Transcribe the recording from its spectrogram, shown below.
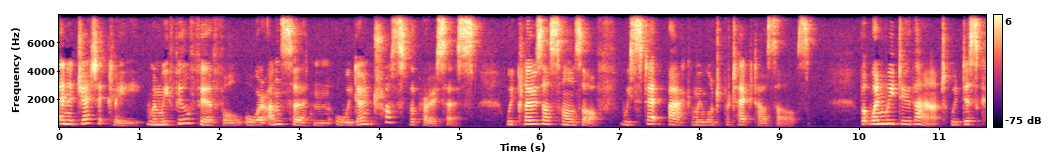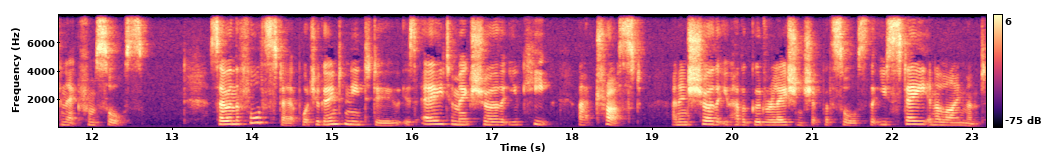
energetically, when we feel fearful or we're uncertain or we don't trust the process, we close ourselves off, we step back and we want to protect ourselves. But when we do that, we disconnect from source. So in the fourth step, what you're going to need to do is A, to make sure that you keep that trust and ensure that you have a good relationship with source, that you stay in alignment.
